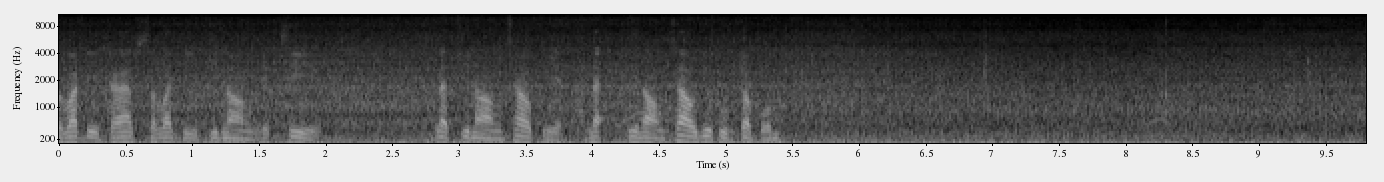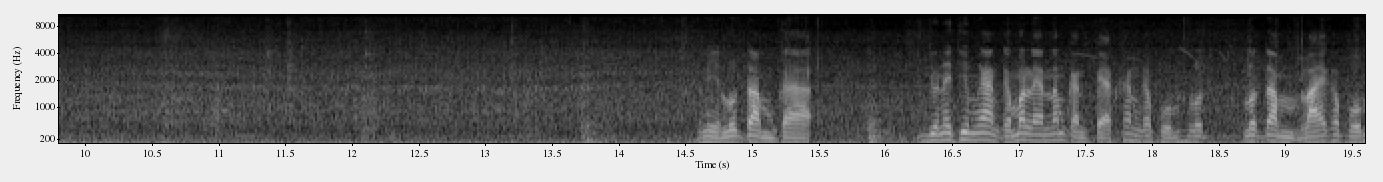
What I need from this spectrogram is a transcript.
สวัสดีครับ สวัสดีพี่น้องเอฟซีและพี่น้องเช่าเพจและพี่น้องเช่ายูทูบครับผมนนี้รถดำกับอยู่ในทีมงานกับมาแลนน้ำกันแปดขั้นครับผม รถรถดำหลายครับผม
